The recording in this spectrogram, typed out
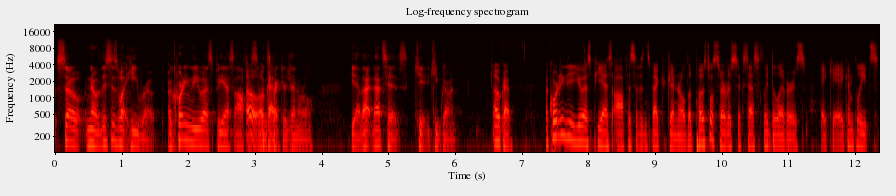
so. No, this is what he wrote. According to the USPS Office Oh, of. Inspector General. Yeah, that, that's his. Keep, keep going. Okay. According to the USPS Office of Inspector General, the Postal Service successfully delivers, aka completes,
